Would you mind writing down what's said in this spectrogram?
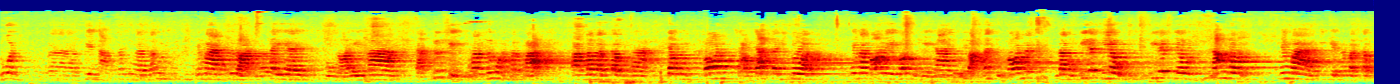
buôn và tiền nào trong ờ, tâm nhưng mà cái đoạn thầy ờ, cũng nói là các thứ sĩ hoặc nước hoàng Phật pháp hoặc à, mà vận động là chồng con cháu chát là đi chùa. Nhưng mà con thì con cũng nghĩ là đối bản thân của con ấy, là một đi rất nhiều đi rất nhiều năm rồi. Nhưng mà cái chuyện là vận động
